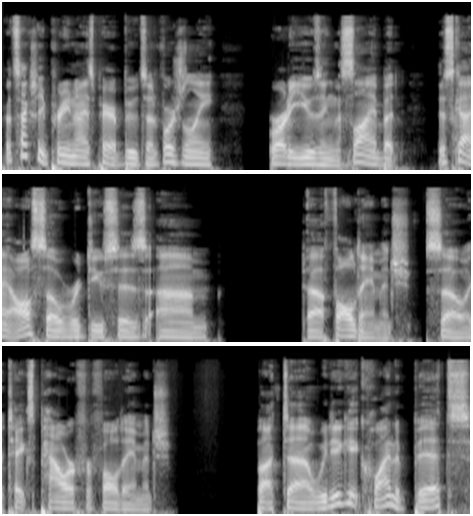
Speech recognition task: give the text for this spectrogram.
that's actually a pretty nice pair of boots. Unfortunately, we're already using the slime, but this guy also reduces um, uh, fall damage. So it takes power for fall damage. But uh, we did get quite a bit.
